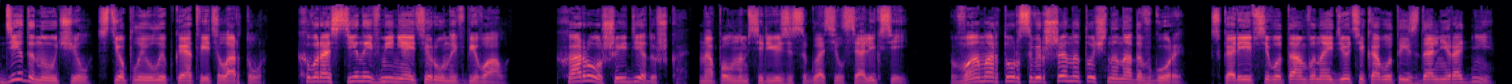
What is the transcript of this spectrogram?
Деда научил, с теплой улыбкой ответил Артур. Хворостиной в меня эти руны вбивал. Хороший дедушка, на полном серьезе согласился Алексей. Вам, Артур, совершенно точно надо в горы. Скорее всего, там вы найдете кого-то из дальней родни.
